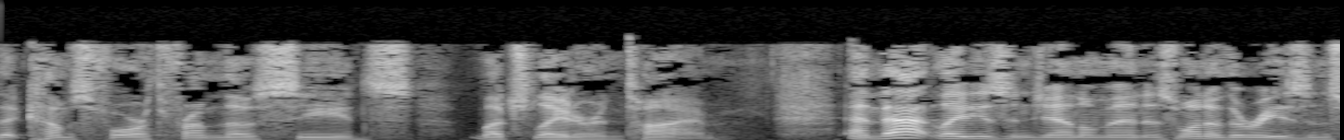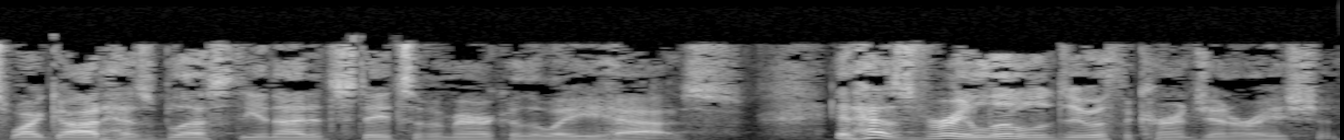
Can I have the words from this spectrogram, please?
that comes forth from those seeds much later in time. And that, ladies and gentlemen, is one of the reasons why God has blessed the United States of America the way He has. It has very little to do with the current generation.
